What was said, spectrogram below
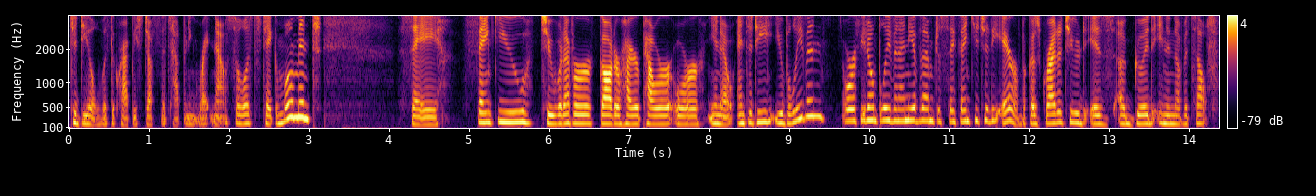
to deal with the crappy stuff that's happening right now. So, let's take a moment, say thank you to whatever God or higher power or, you know, entity you believe in. Or if you don't believe in any of them, just say thank you to the air because gratitude is a good in and of itself,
